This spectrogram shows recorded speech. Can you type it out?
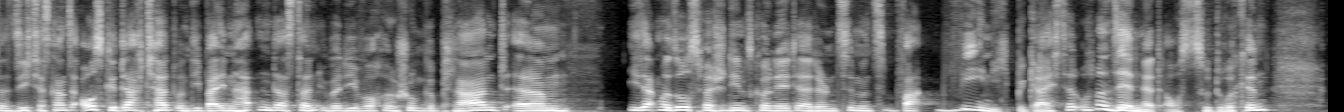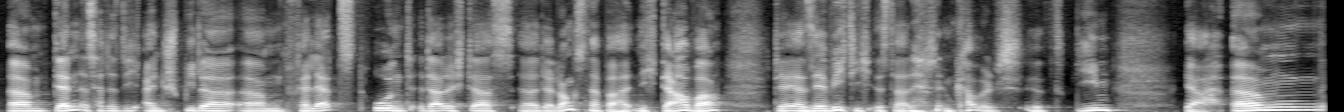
sich das Ganze ausgedacht hat und die beiden hatten das dann über die Woche schon geplant. Ähm, ich sag mal so, Special Teams Coordinator Darren Simmons war wenig begeistert, um es mal sehr nett auszudrücken. Ähm, denn es hatte sich ein Spieler ähm, verletzt und dadurch, dass äh, der Longsnapper halt nicht da war, der ja sehr wichtig ist da im Coverage-Scheme, ja, ähm,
